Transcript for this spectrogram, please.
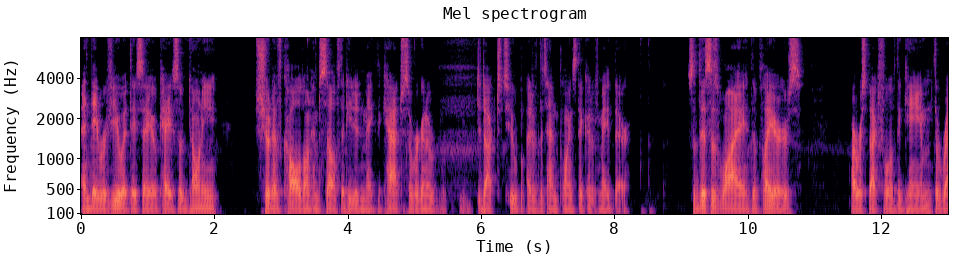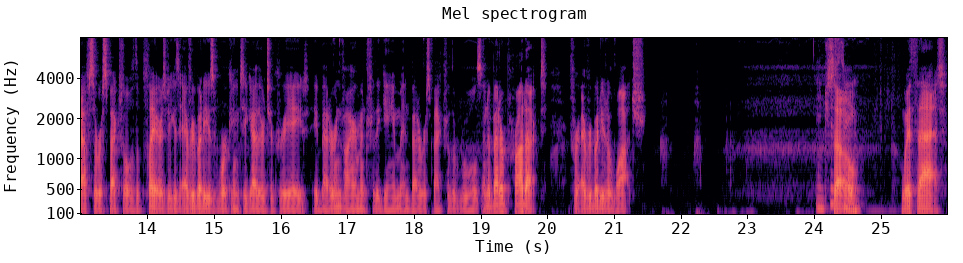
And they review it. They say, Okay, so Dhoni should have called on himself that he didn't make the catch. So we're going to deduct two out of the 10 points they could have made there. So this is why the players are respectful of the game. The refs are respectful of the players because everybody is working together to create a better environment for the game and better respect for the rules and a better product for everybody to watch. Interesting. So, with that,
